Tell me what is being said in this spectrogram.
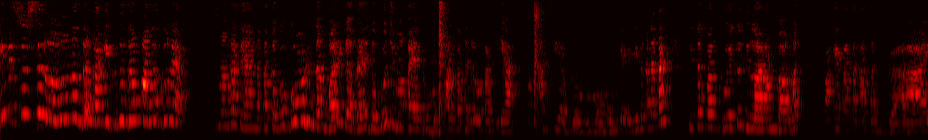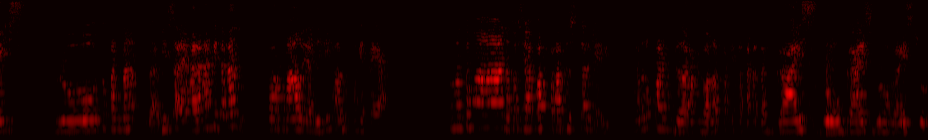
ini suster lo nendang kaki gue nendang pantat gue kayak semangat ya kata gue. Gue mau nendang balik gak berani tuh gue cuma kayak gebuk pantatnya doang kan ya makasih ya bro gue ngomong kayak gitu. Karena kan di tempat gue itu dilarang banget pakai kata-kata guys bro tuh karena gak bisa ya. Karena kan kita kan formal ya jadi harus pakai kayak teman-teman atau siapa para suster kayak gitu. Karena tuh paling dilarang banget pakai kata-kata guys bro guys bro guys bro.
